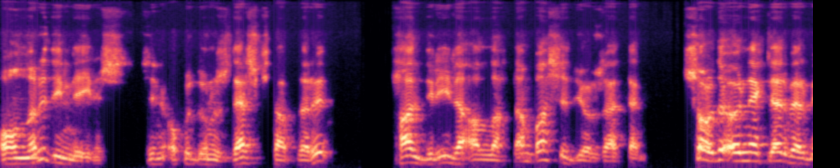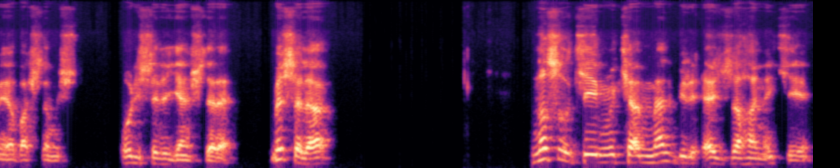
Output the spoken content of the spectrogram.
onları dinleyiniz. Sizin okuduğunuz ders kitapları hal diliyle Allah'tan bahsediyor zaten. Sonra da örnekler vermeye başlamış o liseli gençlere. Mesela nasıl ki mükemmel bir eczahane ki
